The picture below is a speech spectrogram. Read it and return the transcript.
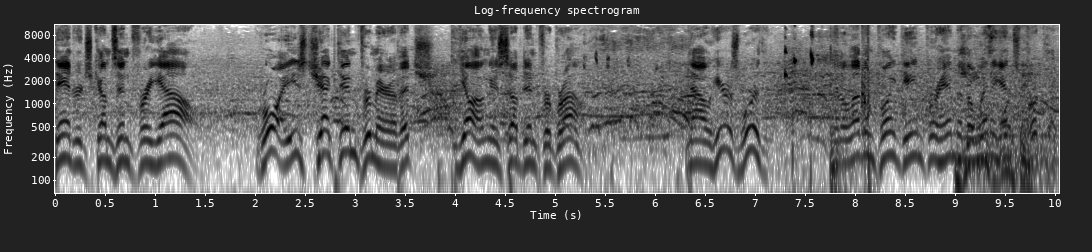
Dandridge comes in for Yao. Roy's checked in for Maravich. Young is subbed in for Brown. Now here's Worthy. An 11-point game for him in the win against Brooklyn.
